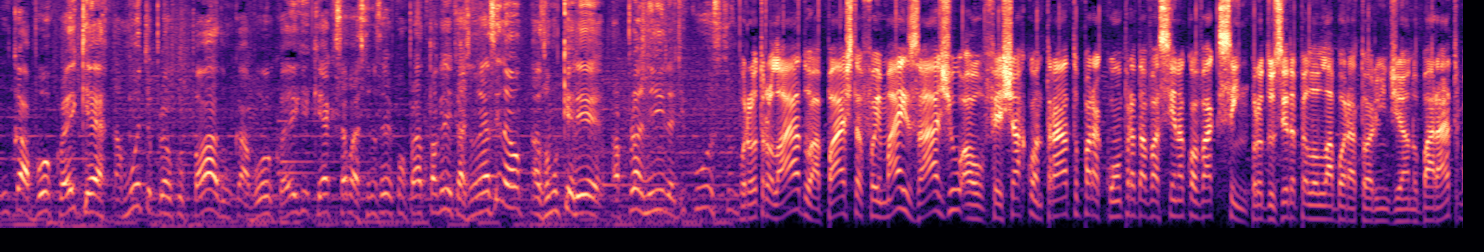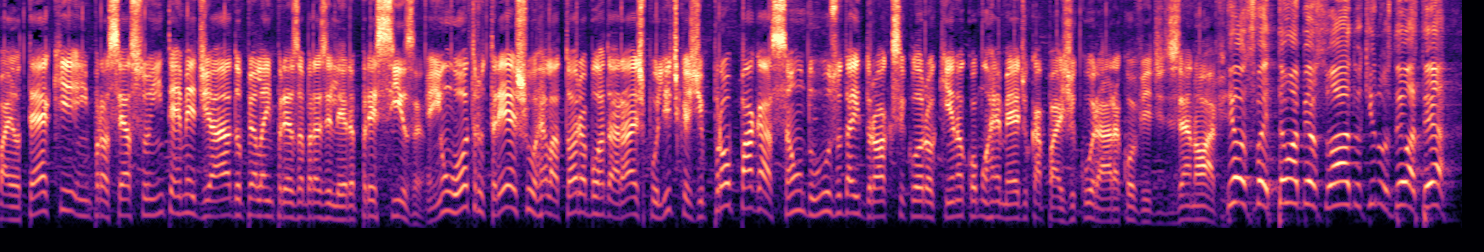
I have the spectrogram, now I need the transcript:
um caboclo aí quer. Está muito preocupado um caboclo aí que quer que essa vacina seja comprada toque de caixa. Não é assim não. Nós vamos querer a planilha de custo. Por outro lado, a pasta foi mais ágil ao fechar contrato para a compra da vacina Covaxin, produzida pelo laboratório indiano Bharat Biotech em processo intermediado pela empresa brasileira Precisa. Em um outro trecho, o relatório abordará as políticas de propagação do uso da hidroxicloroquina como remédio capaz de curar a Covid-19. Deus foi tão abençoado que nos deu até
